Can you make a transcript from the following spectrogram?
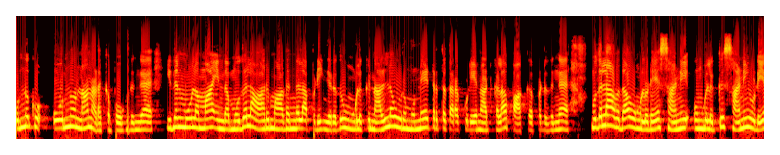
ஒண்ணுக்கு ஒன்னொன்னா நடக்க போகுதுங்க. இதன் மூலமா இந்த முதல் ஆறு மாதங்கள் அப்படிங்கிறது உங்களுக்கு நல்ல ஒரு முன்னேற்றத்தை தரக்கூடிய நாட்களா பார்க்கப்படுதுங்க. முதலாவதா உங்களுடைய சனி உங்களுக்கு சனியுடைய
